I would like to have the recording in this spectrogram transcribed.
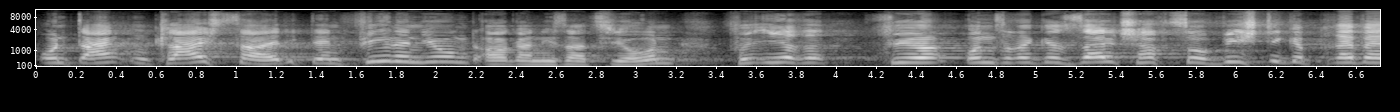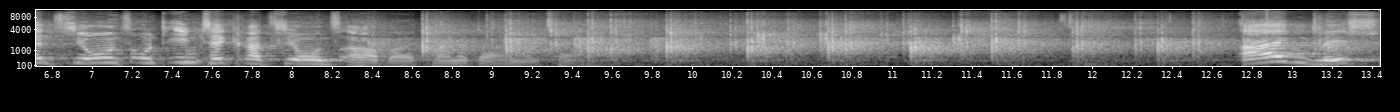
und danken gleichzeitig den vielen Jugendorganisationen für ihre für unsere Gesellschaft so wichtige Präventions- und Integrationsarbeit. Meine Damen und Herren. Eigentlich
